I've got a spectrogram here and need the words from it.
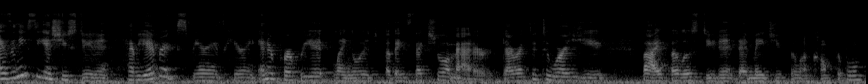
As an ECSU student, have you ever experienced hearing inappropriate language of a sexual matter directed towards you by a fellow student that made you feel uncomfortable?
